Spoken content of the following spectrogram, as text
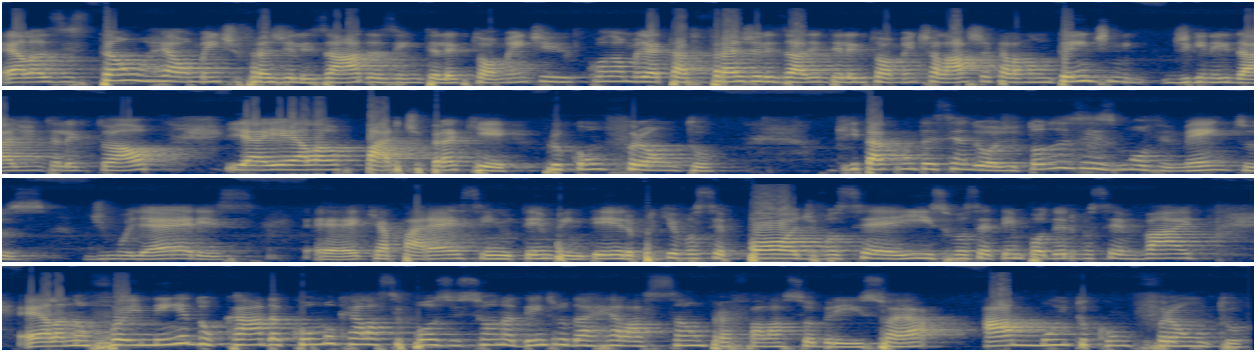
elas estão realmente fragilizadas intelectualmente. Quando a mulher está fragilizada intelectualmente, ela acha que ela não tem dignidade intelectual. E aí ela parte para quê? Para o confronto. O que está acontecendo hoje? Todos esses movimentos de mulheres é, que aparecem o tempo inteiro, porque você pode, você é isso, você tem poder, você vai. Ela não foi nem educada como que ela se posiciona dentro da relação para falar sobre isso. Há, há muito confronto,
